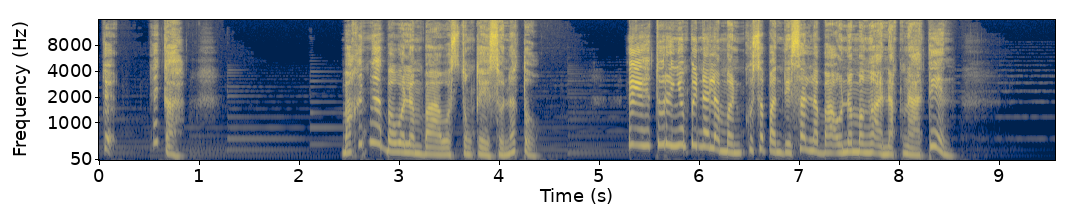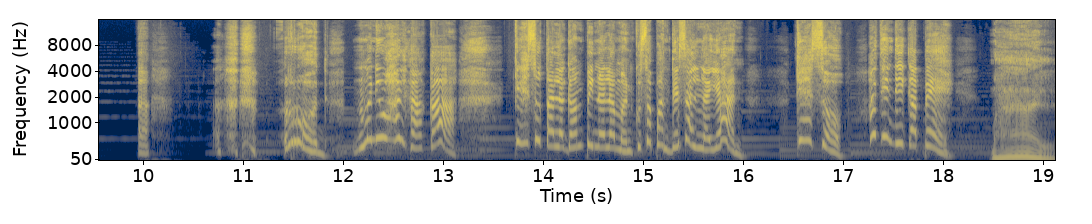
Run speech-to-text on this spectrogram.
Te- teka. Bakit nga ba walang bawas tong keso na to? Eh ito rin yung pinalaman ko sa pandesal na baon ng mga anak natin. Ah, Rod, maniwala ka. Keso talagang pinalaman ko sa pandesal na yan. Keso at hindi kape. Mahal,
